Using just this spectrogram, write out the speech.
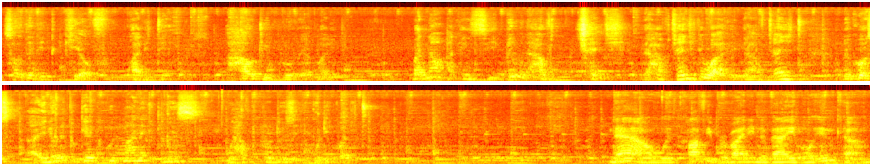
So they didn't care of quality, how to improve their quality. But now I can see people have changed. They have changed the word. They have changed because uh, in order to get good money, it means have to produce good quality. Now, with coffee providing a valuable income,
